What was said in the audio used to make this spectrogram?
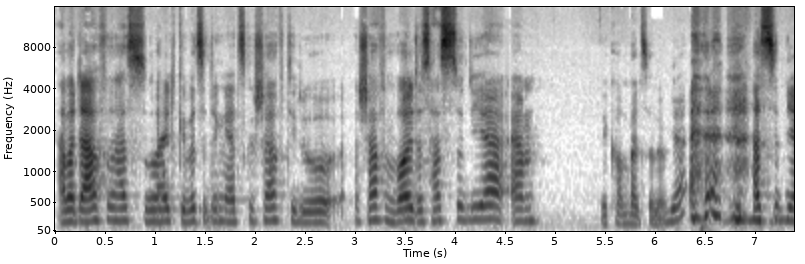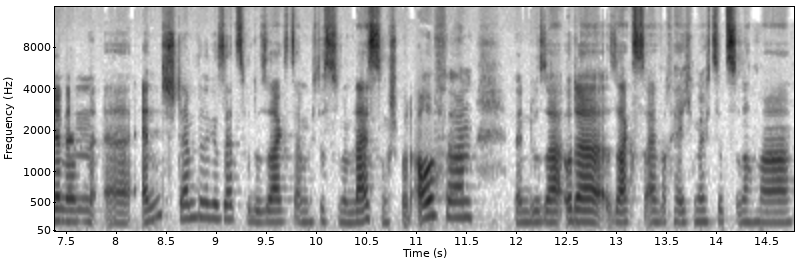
Aber dafür hast du halt gewisse Dinge jetzt geschafft, die du schaffen wolltest. Hast du dir, ähm, wir kommen bald zu Olympia, hast du dir einen äh, Endstempel gesetzt, wo du sagst, dann möchtest du mit dem Leistungssport aufhören, wenn du sa oder sagst du einfach, hey, ich möchte jetzt noch mal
